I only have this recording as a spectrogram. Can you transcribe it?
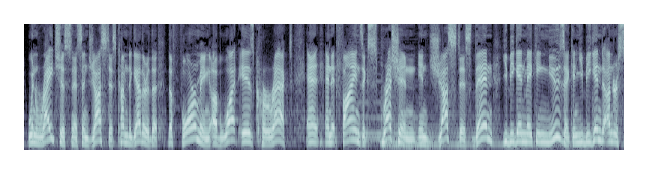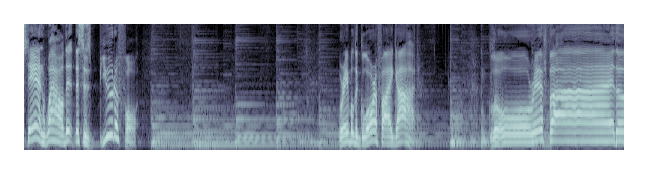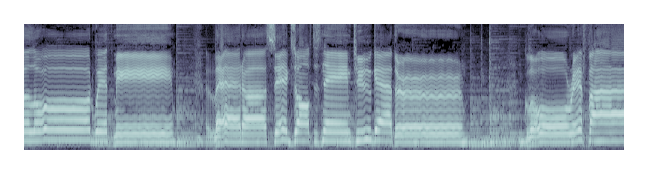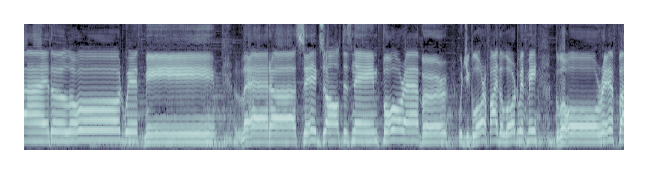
when righteousness and justice come together, the, the forming of what is correct, and, and it finds expression in justice, then you begin making music and you begin to understand wow, th- this is beautiful. We're able to glorify God. Glorify the Lord with me. Let us exalt his name together. Glorify the Lord with me. Let us exalt his name forever. Would you glorify the Lord with me? Glorify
